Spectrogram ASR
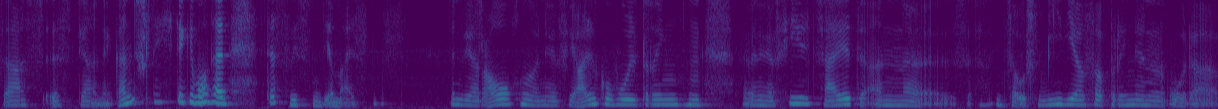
das ist ja eine ganz schlechte Gewohnheit. Das wissen wir meistens. Wenn wir rauchen, wenn wir viel Alkohol trinken, wenn wir viel Zeit an äh, in Social Media verbringen oder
